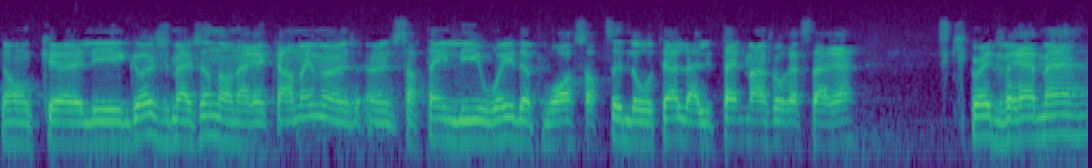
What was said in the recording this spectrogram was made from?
Donc, euh, les gars, j'imagine, on aurait quand même un, certain leeway de pouvoir sortir de l'hôtel, d'aller peut-être manger au restaurant. Ce qui peut être vraiment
